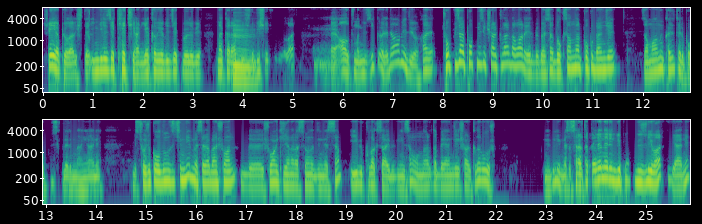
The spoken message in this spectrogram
şey yapıyorlar işte İngilizce catchy hani yakalayabilecek böyle bir nakarat Hmm. işte bir şey söylüyorlar. E, altına müzik öyle devam ediyor. Hani çok güzel pop müzik şarkılar da var elbette. Mesela 90'lar popu bence zamanın kaliteli pop müziklerinden yani. Biz çocuk olduğumuz için değil mesela ben şu an e, şu anki jenerasyonda dinlesem iyi bir kulak sahibi bir insan onlarda beğeneceği şarkılar olur. Ne bileyim mesela Sertab Erener'in bir pop müziği var yani.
